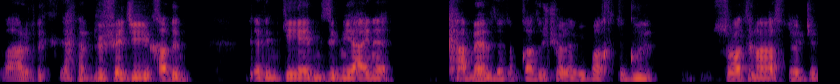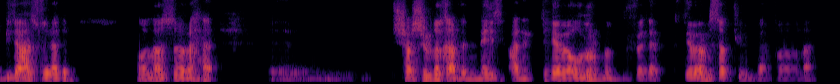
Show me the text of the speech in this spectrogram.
Vardık büfeci kadın. Dedim geben Sie mir eine Kamel dedim. Kadın şöyle bir baktı gül. Suratını astı önce. Bir daha söyledim. Ondan sonra e, şaşırdı kadın. Ne, hani deve olur mu büfede? Deve mi satıyorum ben falan.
